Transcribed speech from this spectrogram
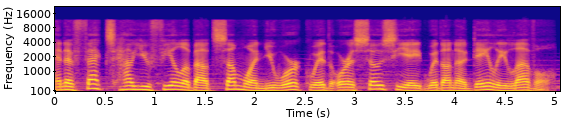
And affects how you feel about someone you work with or associate with on a daily level.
